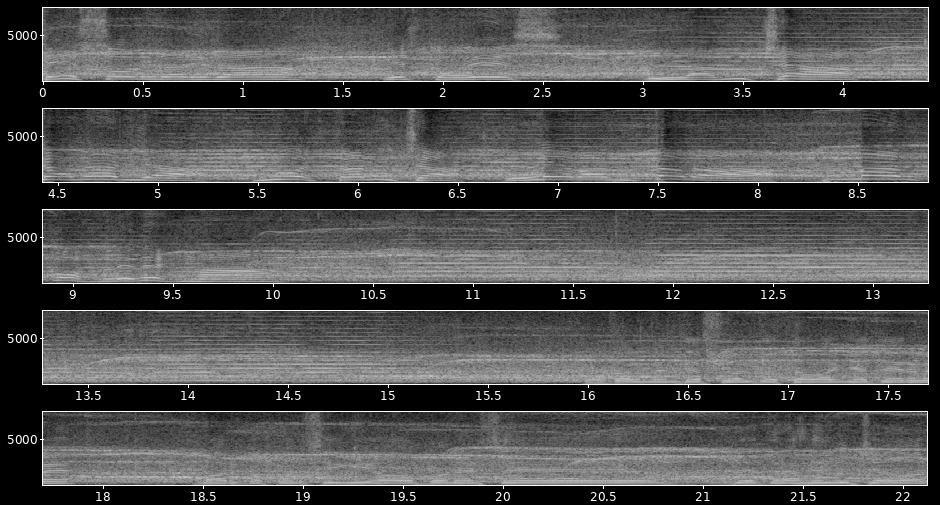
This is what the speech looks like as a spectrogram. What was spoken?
de solidaridad. Esto es la lucha canaria, nuestra lucha levantada. Marcos Ledesma. Totalmente suelto estaba Ñaterbe. Marcos consiguió ponerse detrás del luchador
